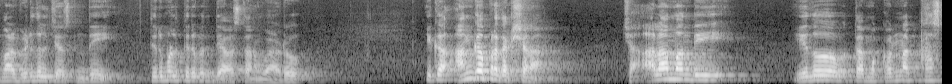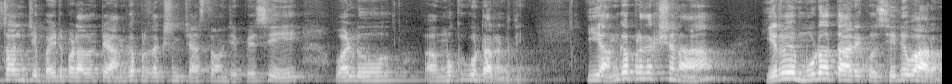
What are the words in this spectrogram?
మన విడుదల చేస్తుంది. తిరుమల తిరుపతి దేవస్థానం వారు ఇక అంగ ప్రదక్షిణ. చాలామంది ఏదో తమకున్న కష్టాల నుంచి బయటపడాలంటే అంగ ప్రదక్షిణ చేస్తామని చెప్పేసి వాళ్ళు ఆ, మొక్కుకుంటారండి ఇది. ఈ అంగ ప్రదక్షిణ ఇరవై మూడో తారీఖు శనివారం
